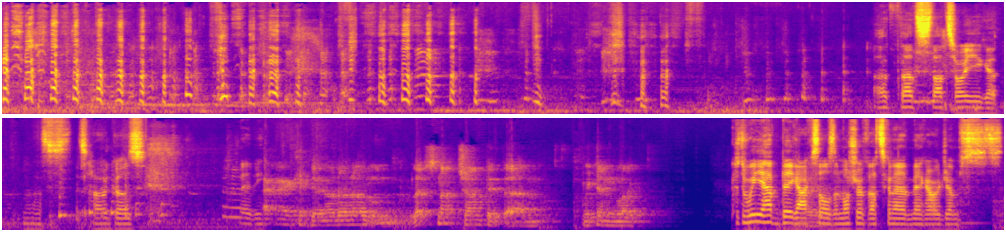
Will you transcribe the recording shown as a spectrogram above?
That, that's that's what you get. That's, that's how it goes. Maybe. Okay. Yeah, no, no, no. Let's not jump it. Um, we can like. Because we have big axles, I'm not sure if that's gonna make our jumps.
